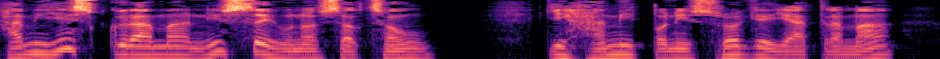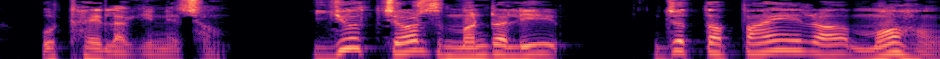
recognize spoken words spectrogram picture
हामी यस कुरामा निश्चय हुन सक्छौ कि हामी पनि स्वर्गीय यात्रामा उठाइ लगिनेछौ। यो चर्च मण्डली जो तपाईँ र म हौ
